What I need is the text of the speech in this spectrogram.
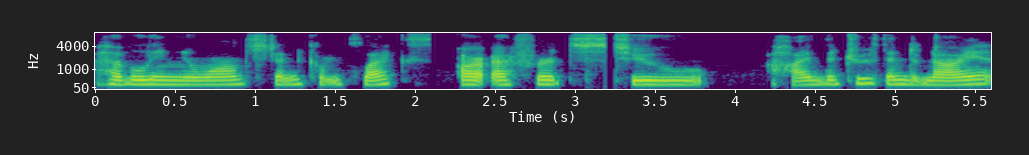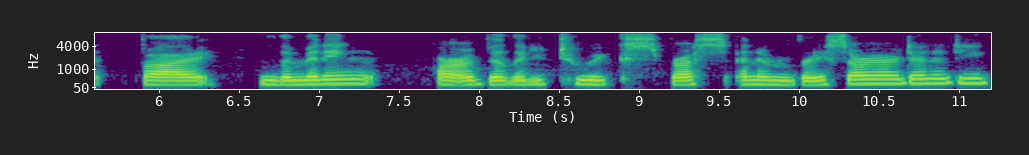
heavily nuanced and complex. Our efforts to hide the truth and deny it by limiting our ability to express and embrace our identity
